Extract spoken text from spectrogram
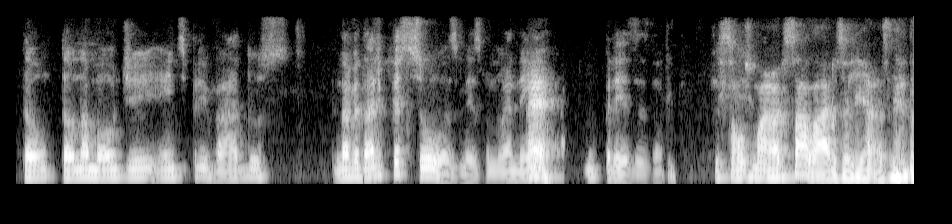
estão na mão de entes privados, na verdade, pessoas mesmo, não é nem é. empresas. Né? Que são os maiores salários, aliás, né, do,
